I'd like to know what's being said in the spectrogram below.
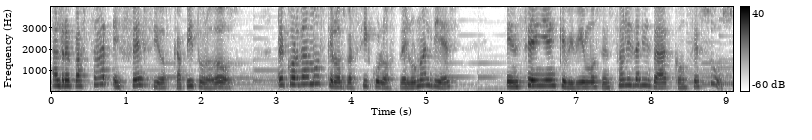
al repasar Efesios capítulo 2, recordamos que los versículos del 1 al 10 enseñan que vivimos en solidaridad con Jesús,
